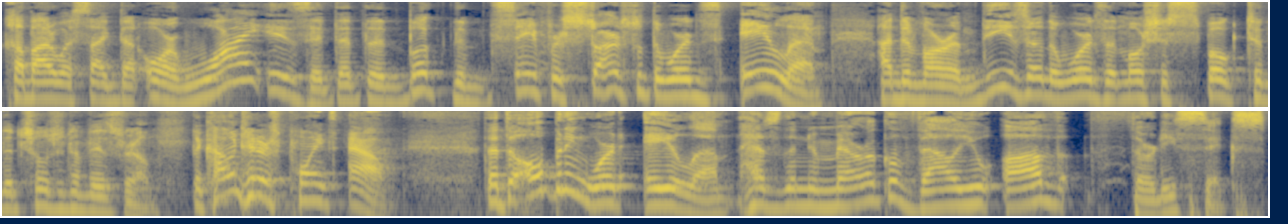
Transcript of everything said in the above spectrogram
ChabadWestside.org. Why is it that the book, the Sefer, starts with the words Elah Hadavarim? These are the words that Moshe spoke to the children of Israel. The commentators point out that the opening word Elah has the numerical value of 36.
